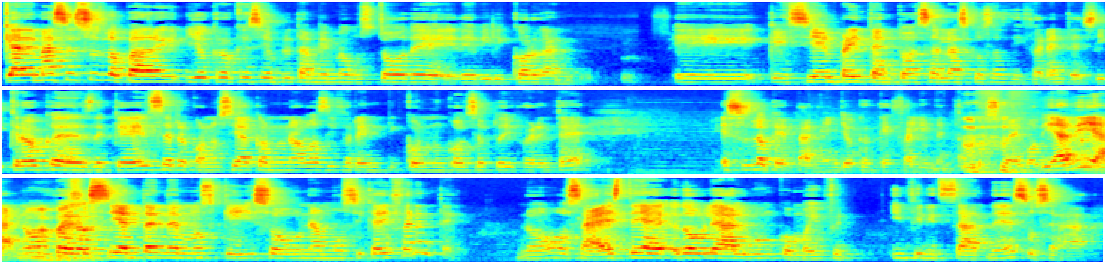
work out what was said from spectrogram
Que, además eso es lo padre, yo creo que siempre también me gustó de, de Billy Corgan, eh, que siempre intentó hacer las cosas diferentes. Y creo que desde que él se reconocía con una voz diferente y con un concepto diferente, eso es lo que también yo creo que fue alimentando su ego día a día, ¿no? Pero sí entendemos que hizo una música diferente, ¿no? O sea, este doble álbum como Infinite Sadness, o sea,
